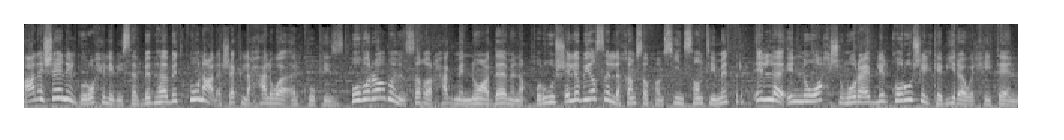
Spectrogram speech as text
علشان الجروح اللي بيسببها بتكون على شكل حلوى الكوكيز. وبالرغم من صغر حجم النوع ده من القروش اللي بيصل ل 55 سنتيمتر إلا إنه وحش مرعب للقروش الكبيرة والحيتان.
